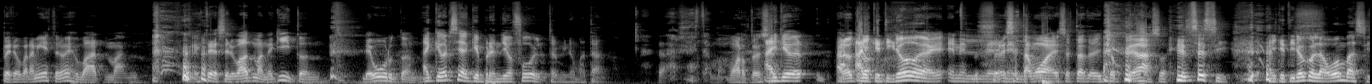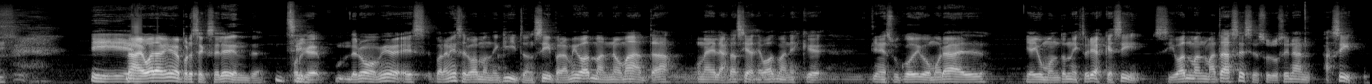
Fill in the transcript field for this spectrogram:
Pero para mí este no es Batman. Este es el Batman de Keaton, de Burton. Hay que ver si al que prendió fuego lo terminó matando. Ah, Estamos muertos. Ese, Hay que ver Al que tiró en el. ese en el- está muerto, ese está hecho pedazos. Ese sí. Al que tiró con la bomba, sí. Eh, No, igual a mí me parece excelente. Sí. Porque, de nuevo, es, para mí es el Batman de Keaton. Sí, para mí Batman no mata. Una de las gracias de Batman es que tiene su código moral. Y hay un montón de historias que sí. Si Batman matase, se solucionan así.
